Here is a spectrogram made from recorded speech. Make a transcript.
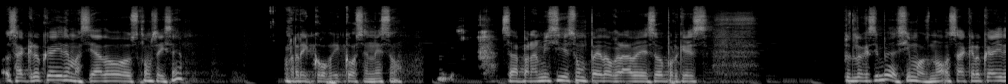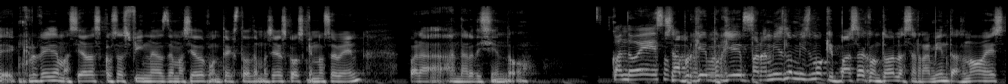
O sea, creo que hay demasiados, ¿cómo se dice? Recovecos en eso. Sea, para mí sí es un pedo grave eso porque es pues lo que siempre decimos, ¿no? O sea, creo que hay creo que hay demasiadas cosas finas, demasiado contexto, demasiadas cosas que no se ven para andar diciendo Cuando es. o sea, porque, porque para mí es lo mismo que pasa con todas las herramientas, ¿no? Es,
